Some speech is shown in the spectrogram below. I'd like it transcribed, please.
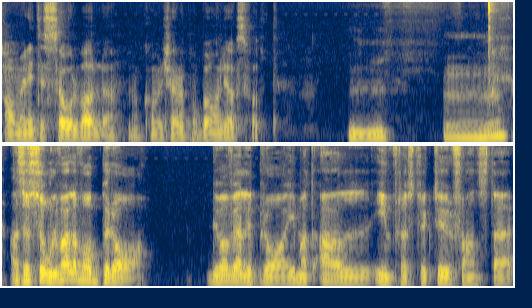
Ja, men inte Solvalla. De kommer väl köra på vanlig asfalt. Mm. Mm. Alltså Solvalla var bra. det var väldigt bra i och med att all infrastruktur fanns där.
